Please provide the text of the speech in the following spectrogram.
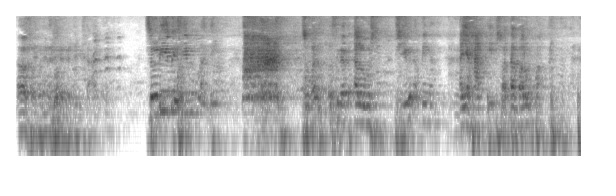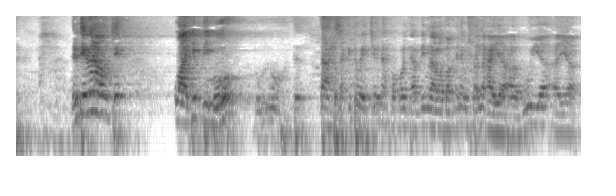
oh deh sih mati Sugan terus lihat alus siun abdi mah aya hati suatu tanpa rupa. Jadi dia naon cek wajib dibu bunuh tah sakitu we ceuk dah pokoknya abdi kene ustana aya abuya aya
